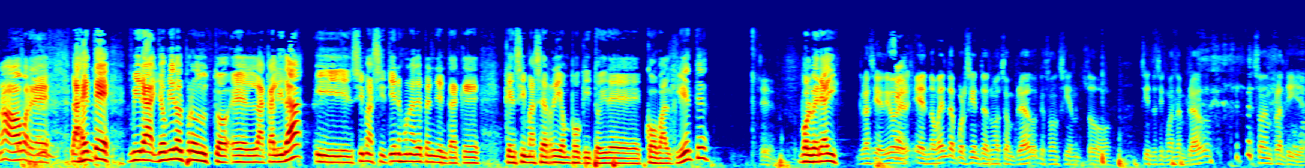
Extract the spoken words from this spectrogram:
No, porque la gente, mira, yo miro el producto, eh, la calidad y encima si tienes una dependiente que, que encima se ríe un poquito y de coba al cliente, Sí. volveré ahí. Gracias a Dios, Sí. el, el 90% de nuestros empleados, que son 100, 150 empleados, son en plantilla,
